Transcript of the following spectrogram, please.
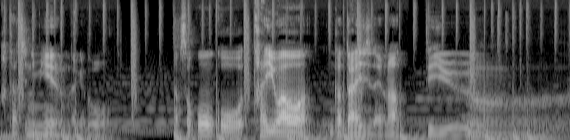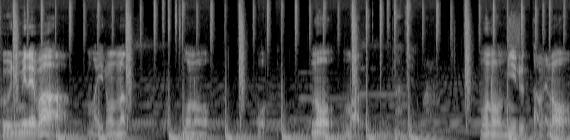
形に見えるんだけどそこをこう対話が大事だよなっていう風に見れば、まあ、いろんなものをの、まあ、なんていうのかなものを見るための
